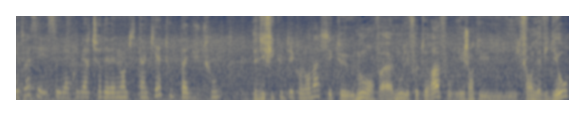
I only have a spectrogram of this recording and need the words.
Et toi, c'est la couverture d'événements qui t'inquiète ou pas du tout? La difficulté que l'on a, c'est que nous, enfin, nous, les photographes ou les gens qui font de la vidéo,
